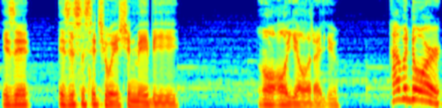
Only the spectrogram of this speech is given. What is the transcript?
Is it? Is this a situation? Maybe. I'll, I'll yell it at you. Avador,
